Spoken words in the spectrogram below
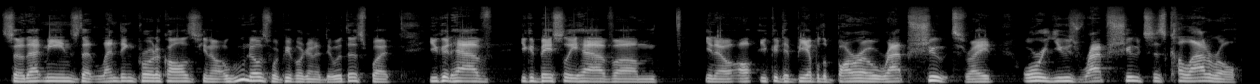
So that means that lending protocols, you know, who knows what people are going to do with this, but you could have you could basically have um, you know all, you could be able to borrow wrap Chutes, right, or use wrap Chutes as collateral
